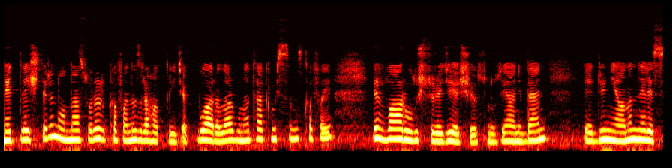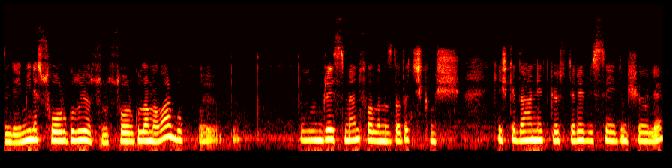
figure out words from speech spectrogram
netleştirin. Ondan sonra kafanız rahatlayacak. Bu aralar buna takmışsınız kafayı ve varoluş süreci yaşıyorsunuz. Yani ben e, dünyanın neresindeyim? Yine sorguluyorsunuz. Sorgulama var. Bu, e, bu, bu resmen falınızda da çıkmış. Keşke daha net gösterebilseydim şöyle.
